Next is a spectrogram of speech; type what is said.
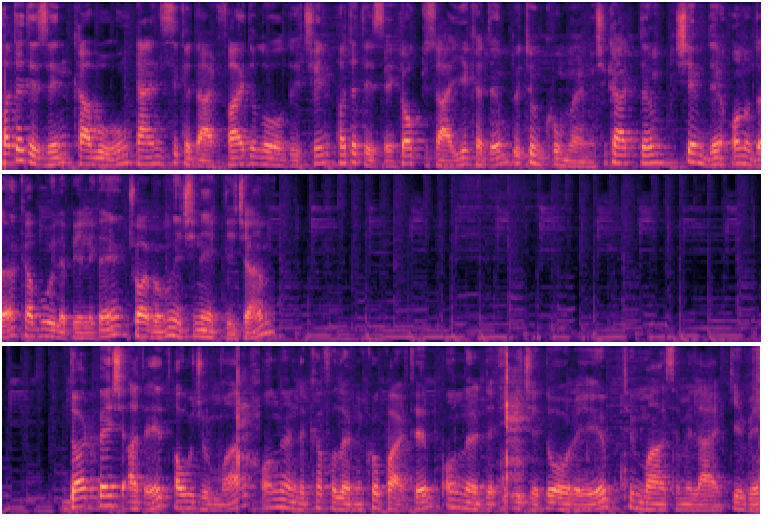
Patatesin kabuğu kendisi kadar faydalı olduğu için patatesi çok güzel yıkadım. Bütün kumlarını çıkarttım. Şimdi onu da kabuğuyla birlikte çorbamın içine ekleyeceğim. ...4-5 adet havucum var. Onların da kafalarını kopartıp... ...onları da iyice doğrayıp... ...tüm malzemeler gibi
